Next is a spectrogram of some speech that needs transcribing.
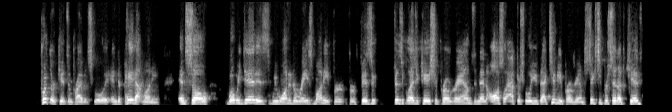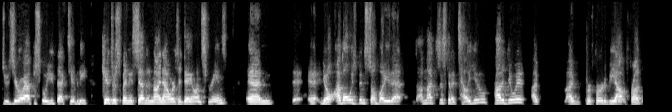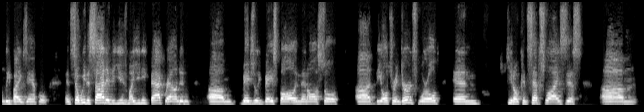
put their kids in private school and to pay that money. And so what we did is we wanted to raise money for for phys- physical education programs and then also after school youth activity programs. 60% of kids do zero after school youth activity. Kids are spending seven to nine hours a day on screens. And, you know, I've always been somebody that I'm not just going to tell you how to do it. I, I prefer to be out front and lead by example. And so we decided to use my unique background in um, Major League Baseball and then also uh, the ultra endurance world and, you know, conceptualize this um,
